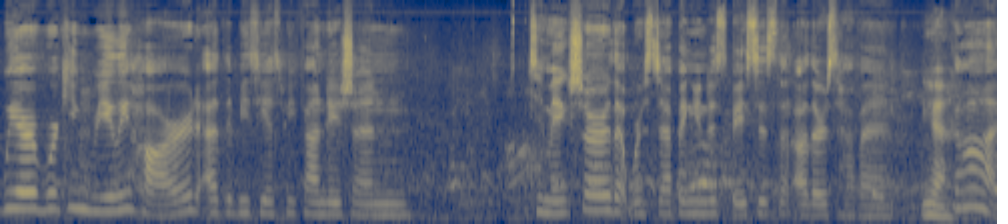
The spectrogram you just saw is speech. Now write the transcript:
we are working really hard at the BCSP Foundation to make sure that we're stepping into spaces that others haven't Yeah. gone,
